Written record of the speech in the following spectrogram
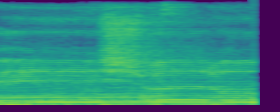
विश्वरो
